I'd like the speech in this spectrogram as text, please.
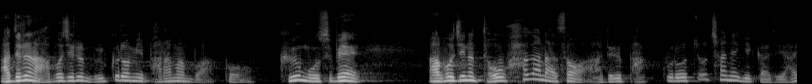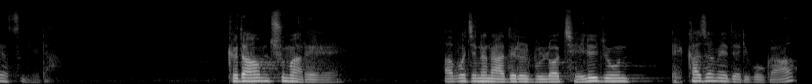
아들은 아버지를 물끄러미 바라만 보았고 그 모습에 아버지는 더욱 화가 나서 아들을 밖으로 쫓아내기까지 하였습니다. 그 다음 주말에 아버지는 아들을 불러 제일 좋은 백화점에 데리고 가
